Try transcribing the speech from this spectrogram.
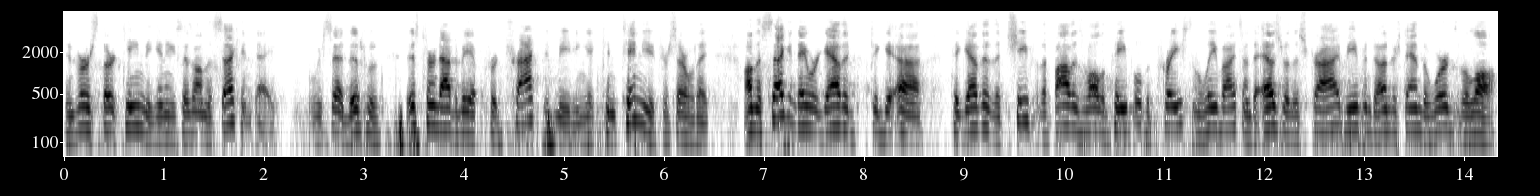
In verse 13 beginning, he says, on the second day, we said this was, this turned out to be a protracted meeting. It continued for several days. On the second day were gathered to, uh, together the chief of the fathers of all the people, the priests and the Levites, unto Ezra the scribe, even to understand the words of the law.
